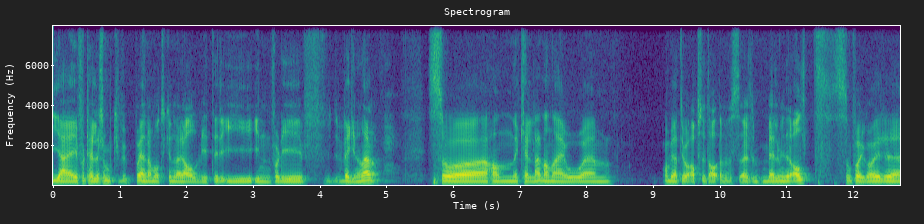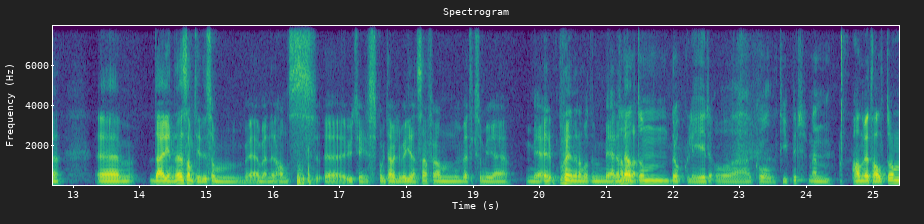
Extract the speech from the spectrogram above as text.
jeg-forteller som på en eller annen måte kunne være allviter i, innenfor de veggene der. Da. Så han kelneren, han er jo um, Han vet jo absolutt alt, mer eller mindre alt som foregår um, der inne, samtidig som jeg mener hans uh, utviklingspunkt er veldig begrensa, for han vet ikke så mye mer, på en eller annen måte mer enn det. Han kan alt om brokkolier og uh, kåltyper, men Han vet alt om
